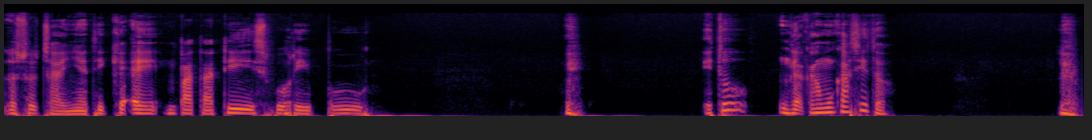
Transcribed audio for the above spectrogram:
susu jahenya tiga eh empat tadi sepuluh ribu itu nggak kamu kasih toh lah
